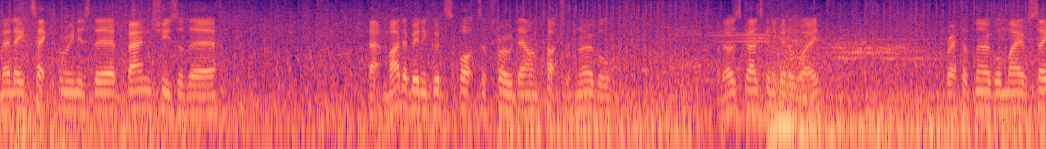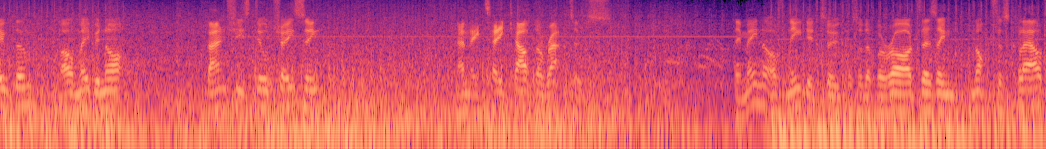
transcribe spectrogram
Melee Tech Marine is there. Banshees are there. That might have been a good spot to throw down Touch of Nurgle. Are those guys going to get away? Breath of Nurgle may have saved them. Oh, maybe not. Banshee's still chasing. And they take out the Raptors. They may not have needed to because of the barrage. There's a Noxious Cloud.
